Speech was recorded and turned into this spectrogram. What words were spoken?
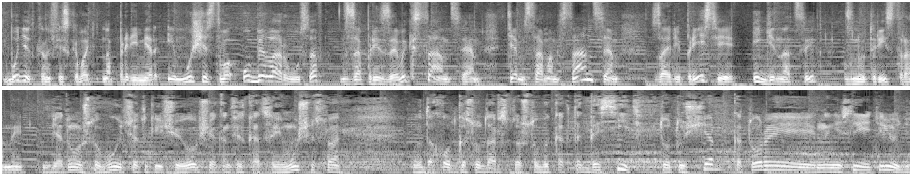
Будет конфисковать, например, имущество у белорусов за призывы к санкциям. Тем самым санкциям за репрессии и геноцид внутри страны. Я думаю, что будет все-таки еще и общая конфискация имущества в доход государства, чтобы как-то гасить тот ущерб, который нанесли эти люди.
